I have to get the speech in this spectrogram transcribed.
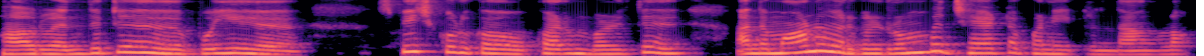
அவர் வந்துட்டு போய் ஸ்பீச் கொடுக்க உட்காரும் பொழுது அந்த மாணவர்கள் ரொம்ப சேட்டை பண்ணிட்டு இருந்தாங்களாம்.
